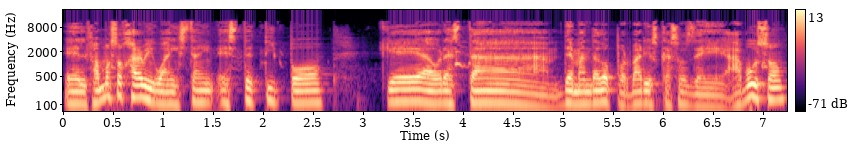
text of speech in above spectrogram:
el famoso Harvey Weinstein, este tipo que ahora está demandado por varios casos de abuso,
